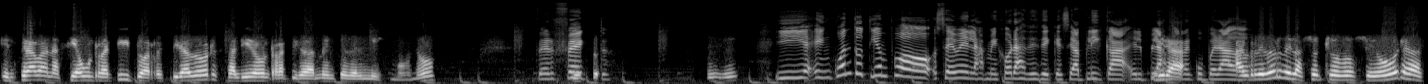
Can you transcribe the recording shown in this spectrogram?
entraban hacía un ratito a respirador, salieron rápidamente del mismo, ¿no? Perfecto. ¿Y en cuánto tiempo se ven las mejoras desde que se aplica el plasma recuperado? Alrededor de las 8 o 12 horas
